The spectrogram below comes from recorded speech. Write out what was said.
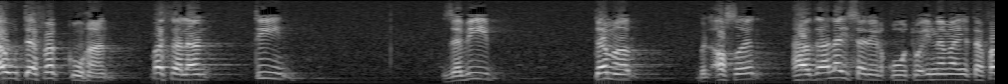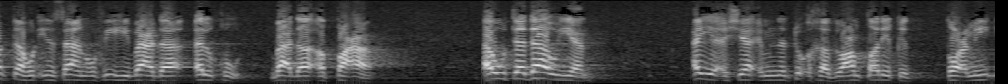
أو تفكها مثلا تين زبيب تمر بالأصل هذا ليس للقوت وإنما يتفكه الإنسان فيه بعد القوت بعد الطعام. أو تداويا أي أشياء من تؤخذ عن طريق الطعم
